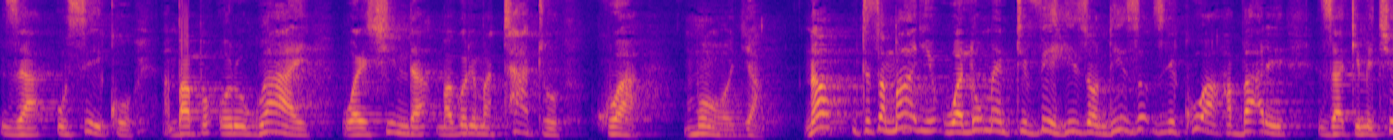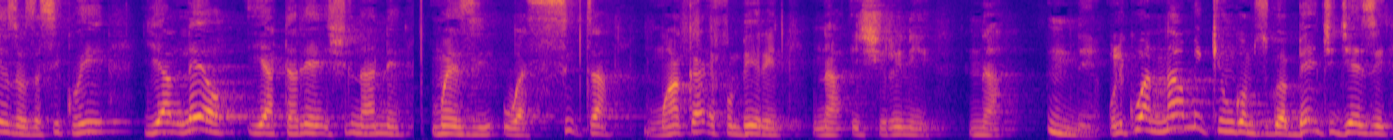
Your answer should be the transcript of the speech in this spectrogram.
za usiku, ambapo Uruguay walishinda magori matatu kwa moja. Na mtazamaji wa Lumen TV, hizo ndizo zilikuwa habari za kimichezo za siku hii ya leo ya tarehe 24 mwezi wa sita mwaka elfu mbili na ishirini na nne. Ulikuwa nami kiungo mzigo wa benchi jezi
